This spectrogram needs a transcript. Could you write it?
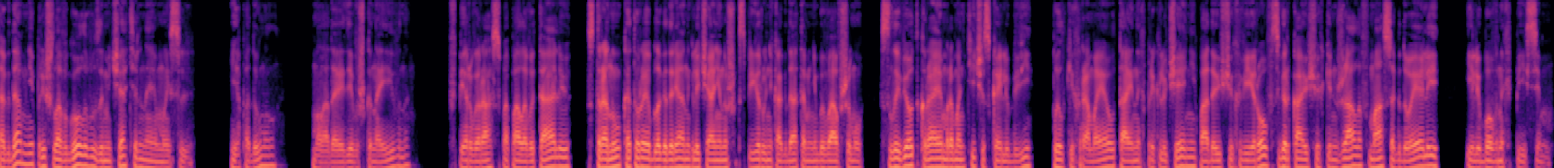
Тогда мне пришла в голову замечательная мысль. Я подумал, молодая девушка наивна, в первый раз попала в Италию, страну, которая благодаря англичанину Шекспиру, никогда там не бывавшему, слывет краем романтической любви, пылких Ромео, тайных приключений, падающих вееров, сверкающих кинжалов, масок дуэлей и любовных писем.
